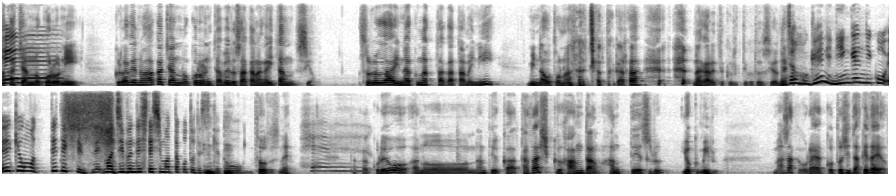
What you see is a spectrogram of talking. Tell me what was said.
赤ちゃんの頃にクラゲの赤ちゃんの頃に食べる魚がいたんですよ。それがいなくなったがためにみんな大人になっちゃったから 流れてくるってことですよね。じゃあもう現に人間にこう影響も出てきてるんですね。まあ自分でしてしまったことですけど。うんうん、そうですね。だからこれをあのなんていうか正しく判断判定するよく見る。まさかこれは今年だけだよっ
